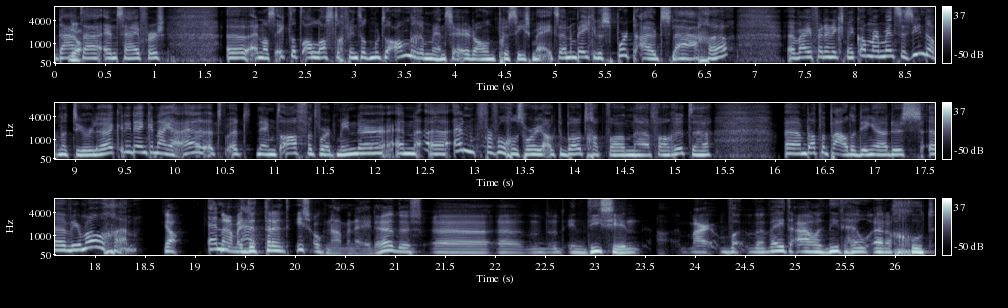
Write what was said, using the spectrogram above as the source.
data ja. en cijfers. en als ik dat al lastig vind, wat moeten andere mensen er dan precies mee? Het zijn een beetje de sportuitslagen waar je verder niks mee kan. Maar mensen zien dat natuurlijk en die denken, nou ja, het, het neemt af, het wordt minder. En, en vervolgens hoor je ook de boodschap van, van Rutte. dat bepaalde dingen dus weer mogen. En, nou, maar de trend is ook naar beneden. Dus uh, uh, in die zin. Maar we, we, weten eigenlijk niet heel erg goed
